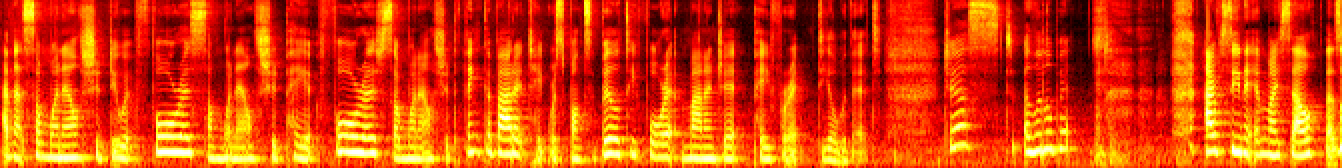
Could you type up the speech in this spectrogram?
and that someone else should do it for us, someone else should pay it for us, someone else should think about it, take responsibility for it, manage it, pay for it, deal with it. Just a little bit. I've seen it in myself. That's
